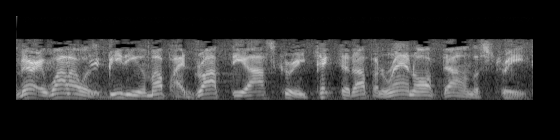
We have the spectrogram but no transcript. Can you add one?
Mary, while I was beating him up, I dropped the Oscar. He picked it up and ran off down the street.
